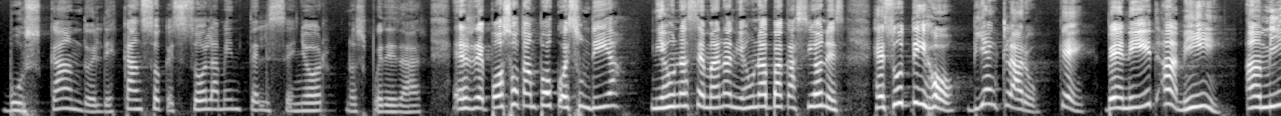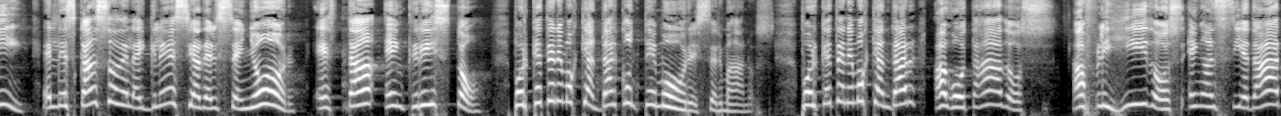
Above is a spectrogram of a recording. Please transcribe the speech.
buscando el descanso que solamente el Señor nos puede dar. El reposo tampoco es un día, ni es una semana, ni es unas vacaciones. Jesús dijo bien claro que venid a mí, a mí. El descanso de la iglesia del Señor está en Cristo. ¿Por qué tenemos que andar con temores, hermanos? ¿Por qué tenemos que andar agotados, afligidos, en ansiedad?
